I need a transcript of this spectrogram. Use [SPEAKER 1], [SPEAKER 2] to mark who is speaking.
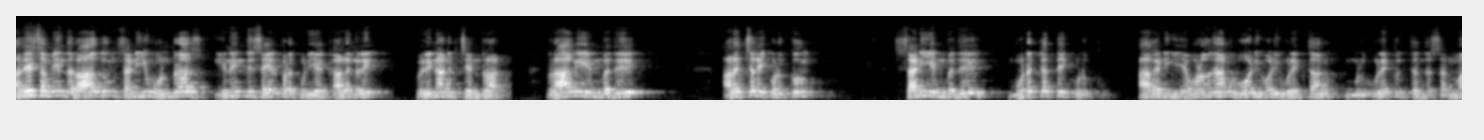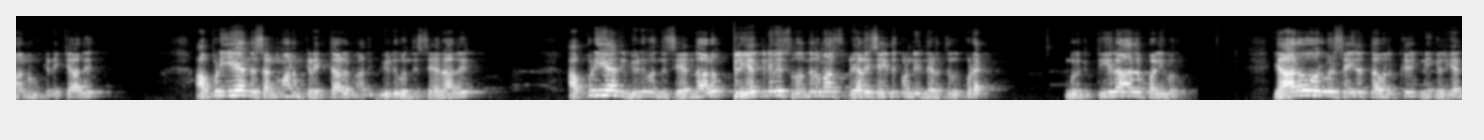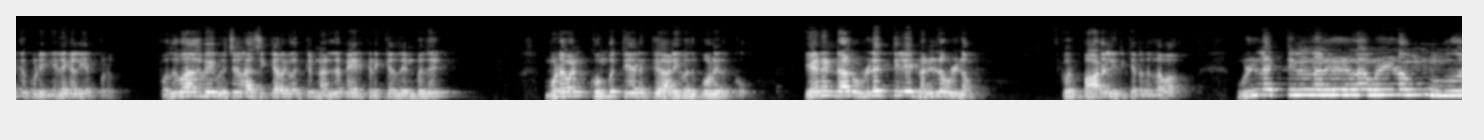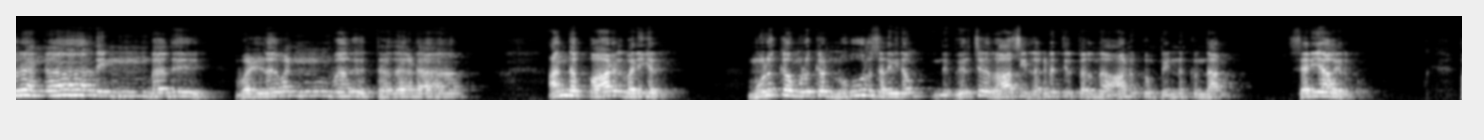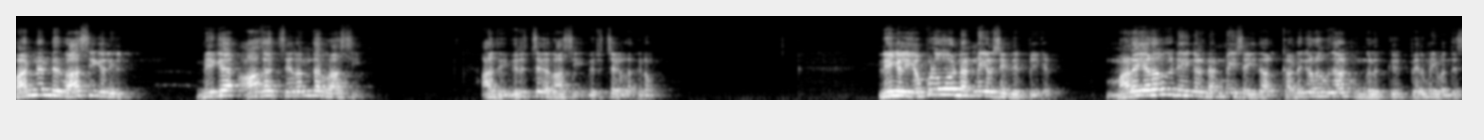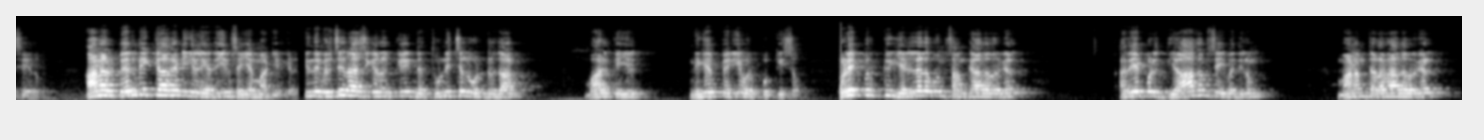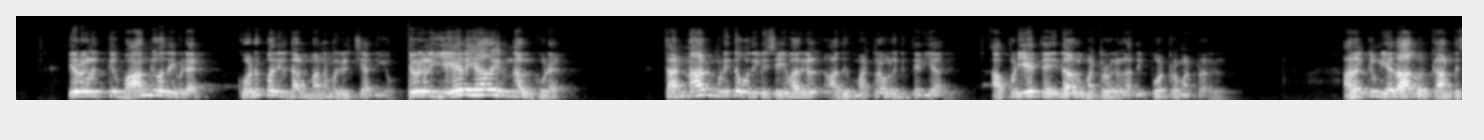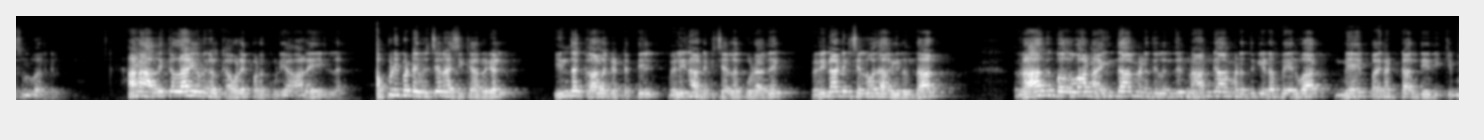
[SPEAKER 1] அதே சமயம் இந்த ராகும் சனியும் ஒன்றா இணைந்து செயல்படக்கூடிய காலங்களில் வெளிநாட்டுக்கு சென்றால் ராகு என்பது அலைச்சலை கொடுக்கும் சனி என்பது முடக்கத்தை கொடுக்கும். ஆக நீங்க எவ்வளவுதான் ஓடி ஓடி உழைத்தாலும் உங்களுக்கு உழைப்புக்கு தந்த சன்மானம் கிடைக்காது. அப்படியே அந்த சன்மானம் கிடைத்தாலும் அது வீடு வந்து சேராது. அப்படியே அது வீடு வந்து சேர்ந்தாலும் ஏற்கனவே சுதந்திரமா வேலை செய்து கொண்டிருந்த இடத்துல கூட உங்களுக்கு தீராத பழி வரும். யாரோ ஒருவர் செய்த தவறுக்கு நீங்கள் ஏற்கக்கூடிய நிலைகள் ஏற்படும். பொதுவாகவே விருச்சிக ராசிக்காரர்களுக்கு நல்ல பெயர் கிடைக்கிறது என்பது முடவன் கொம்பு தேருக்கு அலைவது போல இருக்கும். ஏனென்றால் உள்ளத்திலே நல்ல உள்ளம் ஒரு பாடல் இருக்கிறது அல்லவா? உள்ளத்தில் நல்ல உள்ளம் உறங்காதென்பது வல்லவன் வகுத்ததடா. அந்த பாடல் வரிகள் முழுக்க முழுக்க நூறு சதவீதம் இந்த விருச்சக ராசி லக்னத்தில் பிறந்த ஆணுக்கும் பெண்ணுக்கும் தான் சரியாக இருக்கும். பன்னெண்டு ராசிகளில் மிக ஆக சிறந்த ராசி. அது விருச்சக ராசி விருச்சக லக்னம். நீங்கள் எவ்வளவோ நன்மைகள் செய்திருப்பீர்கள். மலையளவு நீங்கள் நன்மை செய்தால் கடுகளவு தான் உங்களுக்கு பெருமை வந்து சேரும். ஆனால் பெருமைக்காக நீங்கள் எதையும் செய்ய மாட்டீர்கள். இந்த விருச்சிக ராசிகளுக்கு இந்த துணிச்சல் ஒன்றுதான். வாழ்க்கையில் மிகப்பெரிய ஒரு பொக்கிஷம். உழைப்பிற்கு எல்லளவும் சங்காதவர்கள். அதே போல் தியாகம் செய்வதிலும் மனம் தளராதவர்கள். இவர்களுக்கு வாங்குவதை விட கொடுப்பதில் தான் மன மகிழ்ச்சி அதிகம். இவர்கள் ஏழையாக இருந்தாலும் கூட தன்னால் முடிந்த உதவி செய்வார்கள் அது மற்றவர்களுக்கு தெரியாது. அப்படியே தெரிந்தாலும் மற்றவர்கள் அதை போற்ற மாட்டார்கள். அதற்கும் ஏதாவது ஒரு காரணத்தை சொல்வார்கள். ஆனா அதுக்கெல்லாம் இவர்கள் கவலைப்படக்கூடிய ஆளே இல்லை. அப்படிப்பட்ட விச்சராசிக்காரர்கள் இந்த காலகட்டத்தில் வெளிநாட்டுக்கு செல்லக்கூடாது. வெளிநாட்டுக்கு செல்வதாக இருந்தால் ராகு பகவான் ஐந்தாம் இடத்திலிருந்து நான்காம் இடத்துக்கு இடம்பெயர்வார். மே பதினெட்டாம் தேதிக்கு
